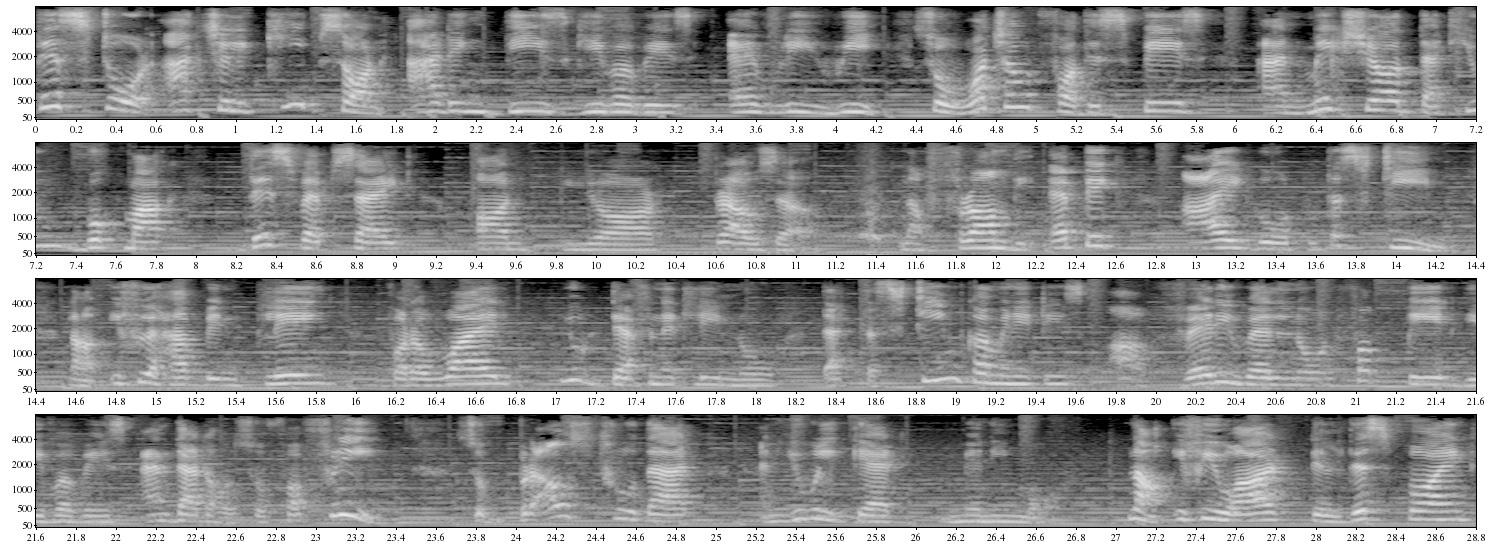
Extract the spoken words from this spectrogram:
this store actually keeps on adding these giveaways every week. So watch out for this space and make sure that you bookmark this website on your browser. Now from the Epic, I go to the Steam. Now if you have been playing for a while, you definitely know that the Steam communities are very well known for paid giveaways and that also for free. So browse through that and you will get many more. Now if you are till this point,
